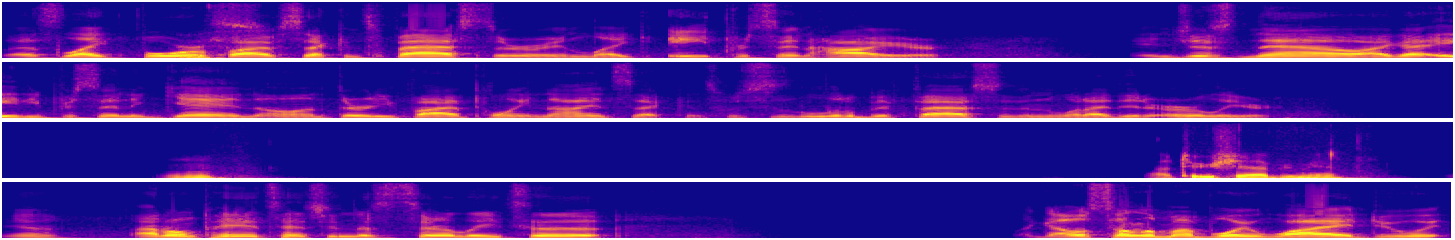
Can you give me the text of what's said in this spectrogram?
So that's like four or five seconds faster and like eight percent higher. And just now, I got eighty percent again on thirty five point nine seconds, which is a little bit faster than what I did earlier. hmm Not too shabby, man. Yeah, I don't pay attention necessarily to. Like I was telling my boy why I do it,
